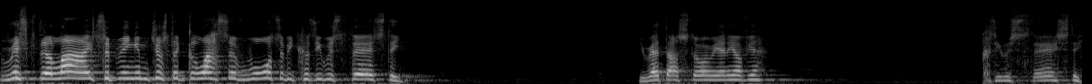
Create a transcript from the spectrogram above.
risked their lives to bring him just a glass of water because he was thirsty. You read that story, any of you? Because he was thirsty.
